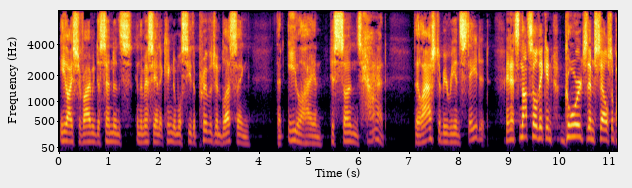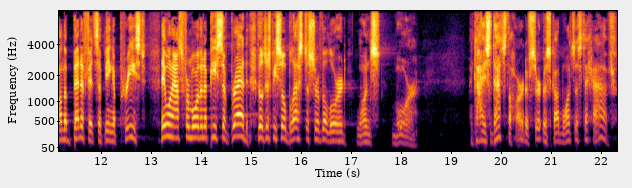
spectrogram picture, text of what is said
Eli's surviving descendants in the Messianic kingdom will see the privilege and blessing that Eli and his sons had. They'll ask to be reinstated. And it's not so they can gorge themselves upon the benefits of being a priest. They won't ask for more than a piece of bread. They'll just be so blessed to serve the Lord once more. And guys, that's the heart of service God wants us to have.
